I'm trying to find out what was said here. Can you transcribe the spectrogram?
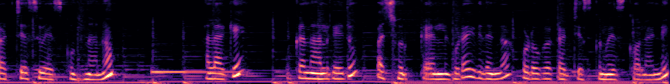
కట్ చేసి వేసుకుంటున్నాను. అలాగే ఒక నాలుగైదు పచ్చిమిరపకాయలను కూడా ఈ విధంగా పొడవుగా కట్ చేసుకుని వేసుకోవాలండి.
